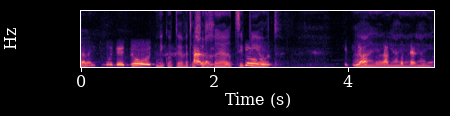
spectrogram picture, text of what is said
על ההתמודדות. אני כותבת, לשחרר. ציפיות. ציפיות רק. בכריות.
